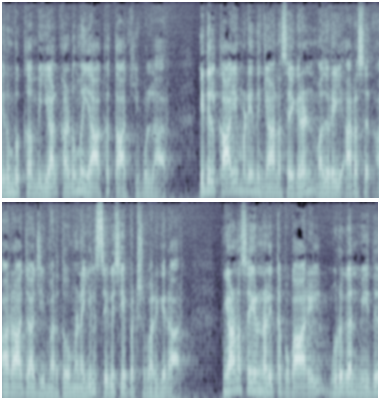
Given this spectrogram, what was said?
இரும்பு கம்பியால் கடுமையாக தாக்கியுள்ளார். இதில் காயமடைந்த ஞானசேகரன் மதுரை அரசு ராஜாஜி மருத்துவமனையில் சிகிச்சை பெற்று வருகிறார். ஞானசேகரன் அளித்த புகாரில் முருகன் மீது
